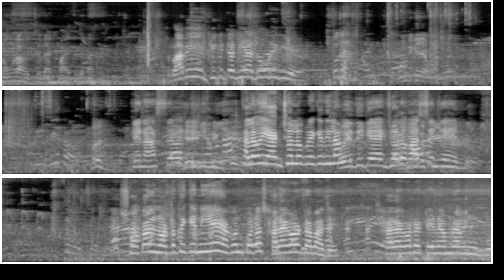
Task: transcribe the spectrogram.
নোংরা হচ্ছে দেখ থেকে দেখ। ভাবি টিকিটটা নিয়ে দৌড়ে গিয়ে। ট্রেন আসছে তাহলে ওই এক ঝলক রেখে দিলাম। ওইদিকে এক ঝলক আসছে ট্রেন। সকাল নটা থেকে নিয়ে এখন কটা? সাড়ে এগারোটা বাজে। সাড়ে এগারোটা ট্রেনে আমরা এখন উঠবো।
